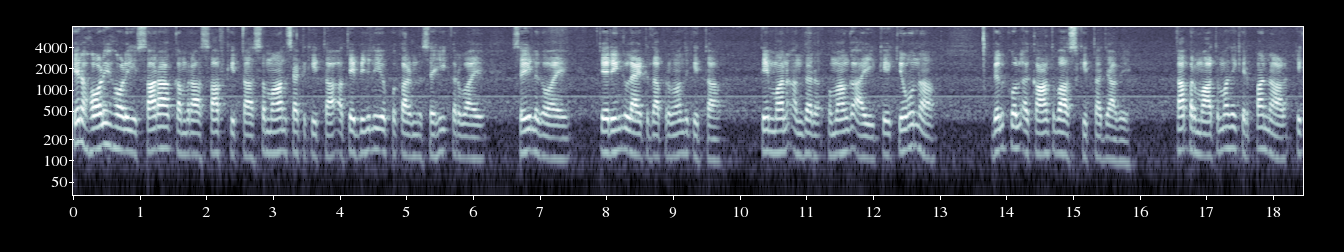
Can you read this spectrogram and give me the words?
ਫਿਰ ਹੌਲੀ-ਹੌਲੀ ਸਾਰਾ ਕਮਰਾ ਸਾਫ਼ ਕੀਤਾ, ਸਮਾਨ ਸੈੱਟ ਕੀਤਾ ਅਤੇ ਬਿਜਲੀ ਉਪਕਰਨ ਸਹੀ ਕਰਵਾਏ, ਸਹੀ ਲਗਵਾਏ ਤੇ ਰਿੰਗ ਲਾਈਟ ਦਾ ਪ੍ਰਬੰਧ ਕੀਤਾ ਤੇ ਮਨ ਅੰਦਰ ਉਮੰਗ ਆਈ ਕਿ ਕਿਉਂ ਨਾ ਬਿਲਕੁਲ ਇਕਾਂਤਵਾਸ ਕੀਤਾ ਜਾਵੇ। ਤਾਂ ਪਰਮਾਤਮਾ ਦੀ ਕਿਰਪਾ ਨਾਲ ਇੱਕ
